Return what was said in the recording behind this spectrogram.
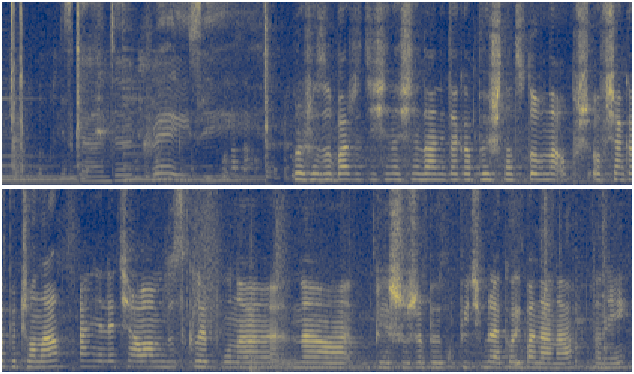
It's kinda crazy. Proszę zobaczyć dzisiaj na śniadanie taka pyszna, cudowna owsianka pieczona. Nie leciałam do sklepu na, na pieszo, żeby kupić mleko i banana do niej.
